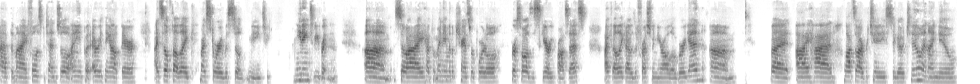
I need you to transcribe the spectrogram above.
at the, my fullest potential. I need to put everything out there. I still felt like my story was still needing to be, needing to be written. Um, so I had put my name in the transfer portal. First of all, it was a scary process. I felt like I was a freshman year all over again. Um, but I had lots of opportunities to go to, and I knew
